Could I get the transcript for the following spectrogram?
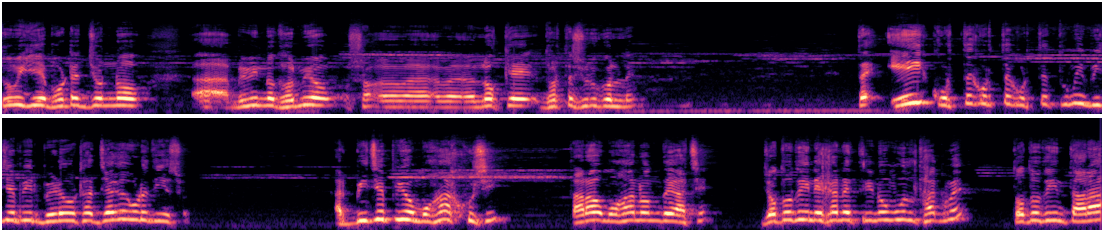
তুমি গিয়ে ভোটের জন্য বিভিন্ন ধর্মীয় লোককে ধরতে শুরু করলে। তা এই করতে করতে করতে তুমি বিজেপির বেড়ে ওঠার জায়গা করে দিয়েছ। আর বিজেপিও মহা খুশি। তারাও মহানন্দে আছে। যতদিন এখানে তৃণমূল থাকবে, ততদিন তারা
